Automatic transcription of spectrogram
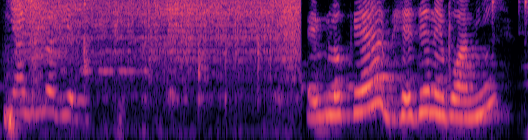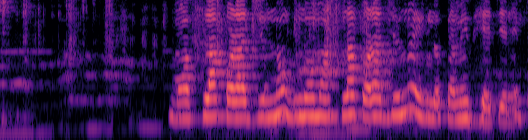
পেঁয়াজগুলো দিয়ে দিচ্ছি। এগুলোকে ভেজে নেব আমি। মশলা করার জন্য, গুঁড়ো মশলা করার জন্য এগুলোকে আমি ভেজে নেব।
